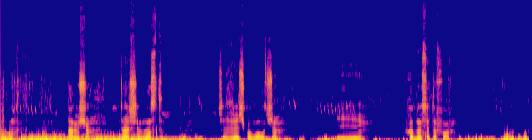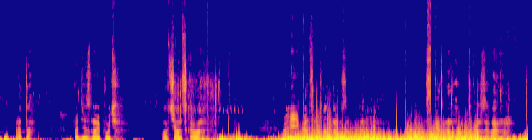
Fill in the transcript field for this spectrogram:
того. Там еще дальше мост через речку Волча и входной светофор. Это подъездной путь Волчанского концентратного завода. Group, так называемого.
